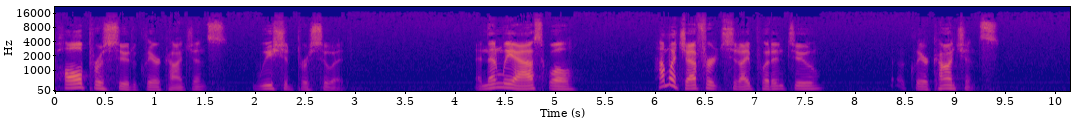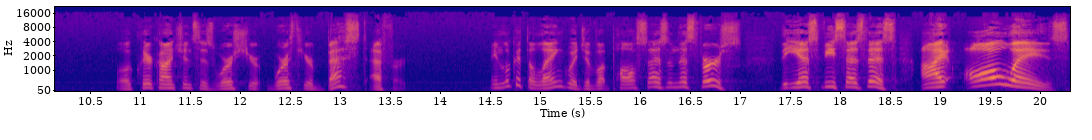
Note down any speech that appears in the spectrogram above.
Paul pursued a clear conscience. We should pursue it. And then we ask, well, how much effort should I put into a clear conscience? Well, a clear conscience is worth your, worth your best effort. I mean, look at the language of what Paul says in this verse. The ESV says this I always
